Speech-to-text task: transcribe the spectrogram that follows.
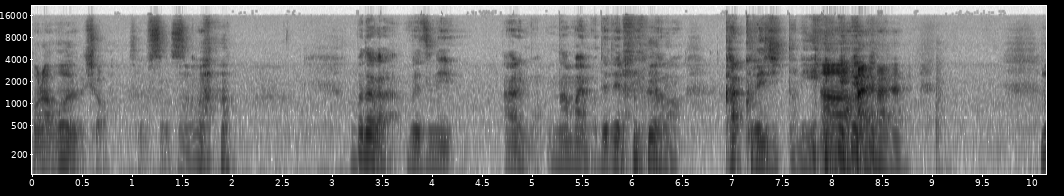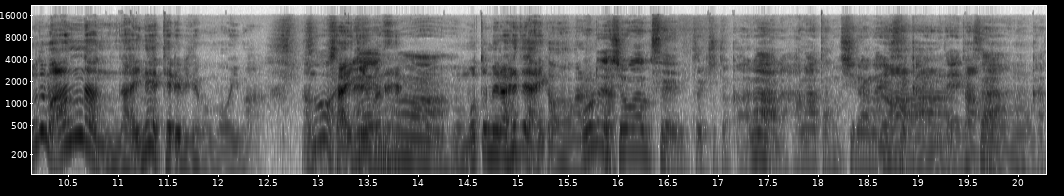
ほらほらでしょ。そうそうそう、うん。まあ、だから別にあれも名前も出てないよ。そのかクレジットに。あーはいはいはい。もうでもあんなんないねテレビでももう今。あそうやね。最近はね。うん。もう求められてないかもわからな。い俺ら小学生の時とかなあなたの知らない世界みたいなあーあさったうんうん買っ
